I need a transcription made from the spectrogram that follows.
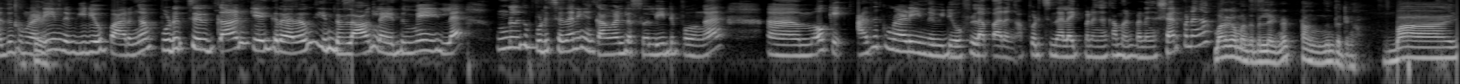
அதுக்கு முன்னாடி இந்த வீடியோ பாருங்க. பிடிச்சிருக்கான்னு கேட்குற அளவுக்கு இந்த vlogல எதுவுமே இல்லை. உங்களுக்கு பிடிச்சதா நீங்க கமெண்ட்ல சொல்லிட்டு போங்க. ஓகே அதுக்கு முன்னாடி இந்த வீடியோ ஃபுல்லா பாருங்க. பிடிச்சிருந்தா லைக் பண்ணுங்க கமெண்ட் பண்ணுங்க ஷேர் பண்ணுங்க. மறக்காம அந்த பில்லைங்க டங்குன்னு தட்டுங்க. பாய்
